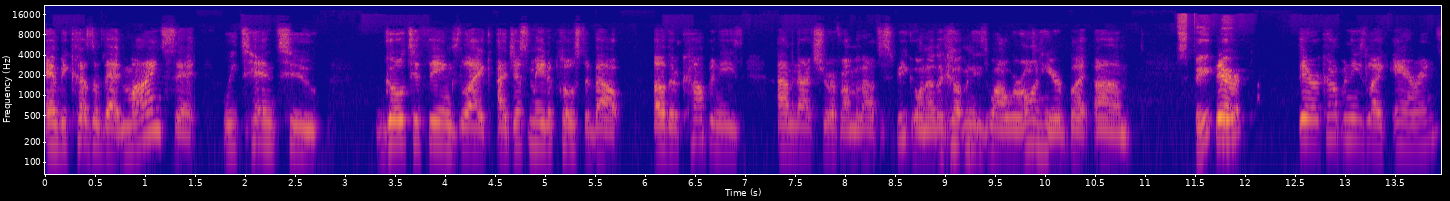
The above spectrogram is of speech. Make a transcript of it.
And because of that mindset, we tend to go to things like I just made a post about other companies. I'm not sure if I'm allowed to speak on other companies while we're on here, but um, speak. There, there are companies like Aaron's,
